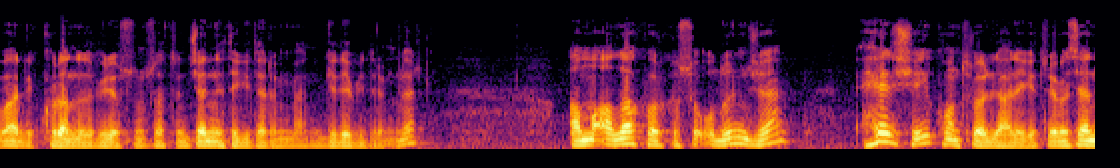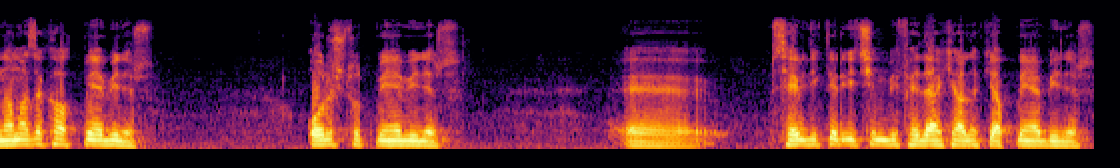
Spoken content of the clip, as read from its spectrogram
Var ya, Kur'an'da da biliyorsunuz zaten cennete giderim ben, gidebilirim der. Ama Allah korkusu olunca her şeyi kontrollü hale getiriyor. Mesela namaza kalkmayabilir. Oruç tutmayabilir. Ee, sevdikleri için bir fedakarlık yapmayabilir.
